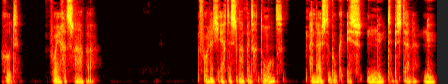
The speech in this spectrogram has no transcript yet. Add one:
Goed, voor je gaat slapen. Voordat je echt in slaap bent gedommeld. Mijn luisterboek is nu te bestellen, nu.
